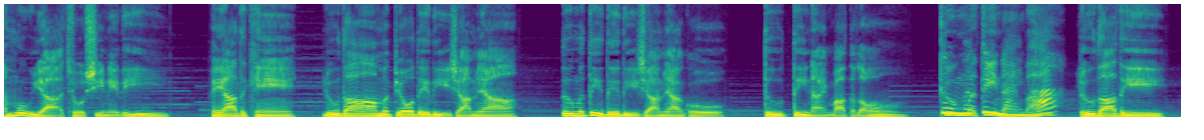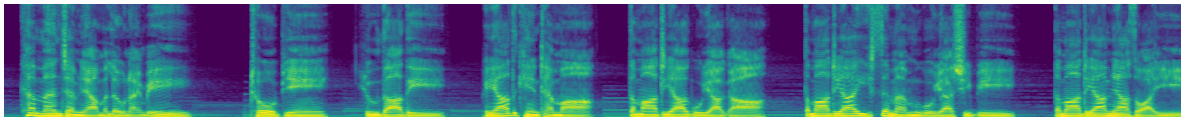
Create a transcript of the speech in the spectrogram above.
အမှုအရာအချို့ရှိနေသည်ဖျားသခင် လူသားမပြောသေးသည့်အရာများ သူမသိသေးသည့်အရာများကို သူသိနိုင်ပါသလော သူမသိနိုင်ပါလူသားသည်ခံမှန်းချက်များမလုပ်နိုင်ပေထို့အပြင်လူသားသည်ဖျားသခင်ထံမှတမာတရားကိုရကာတမာတရား၏စစ်မှန်မှုကိုရရှိပြီးတမာတရားများစွာ၏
